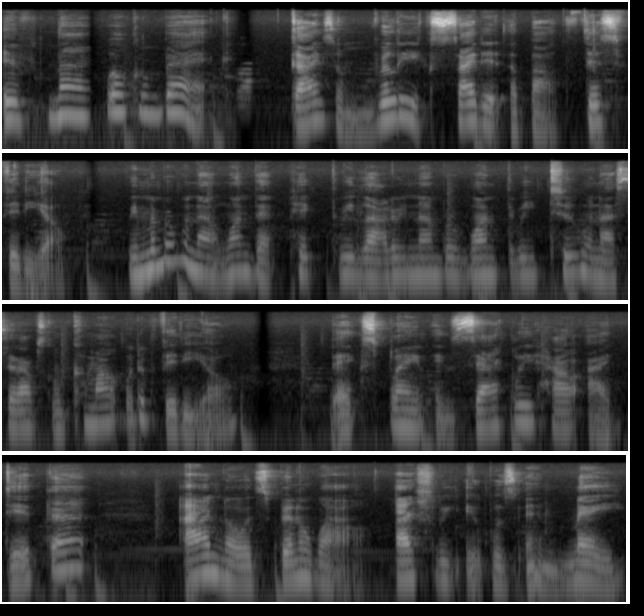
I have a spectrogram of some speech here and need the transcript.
If not, welcome back. Guys, I'm really excited about this video. Remember when I won that pick 3 lottery number 132 and I said I was going to come out with a video that explained exactly how I did that? I know it's been a while. Actually, it was in May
